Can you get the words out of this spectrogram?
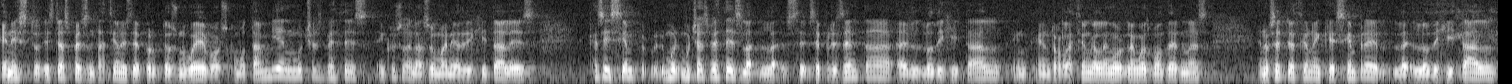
estas presentaciones de productos nuevos, como también muchas veces, incluso en las humanidades digitales, casi siempre, muchas veces se, presenta lo digital en, relación con lenguas modernas en una situación en que siempre lo digital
